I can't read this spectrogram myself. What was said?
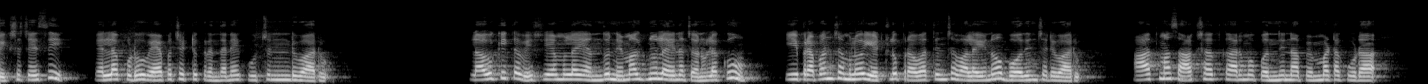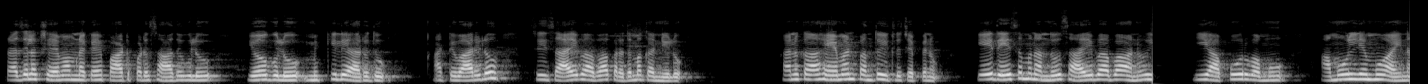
భిక్ష చేసి ఎల్లప్పుడూ వేప చెట్టు క్రిందనే కూర్చుండేవారు. లౌకిక విషయముల యందు నిమగ్నులైన జనులకు ఈ ప్రపంచంలో ఎట్లు ప్రవర్తించవలయనో బోధించడివారు. ఆత్మ సాక్షాత్కారము పొందిన పిమ్మట కూడా ప్రజల క్షేమంనకై పాటుపడు సాధువులు యోగులు మిక్కిలి అరుదు. అట్టి వారిలో శ్రీ సాయిబాబా ప్రథమ కన్యులు. కనుక హేమంత్ పంతు ఇట్లు చెప్పెను. ఏ దేశమునందు సాయిబాబా అను ఈ అపూర్వము అమూల్యము అయిన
